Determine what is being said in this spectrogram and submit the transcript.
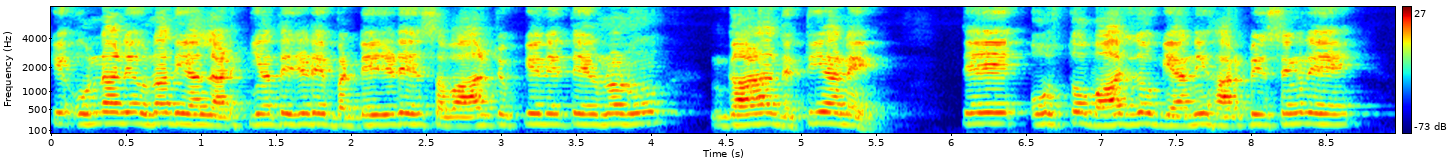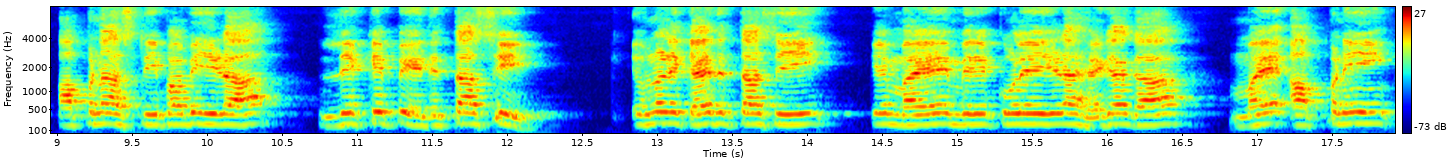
ਕਿ ਉਹਨਾਂ ਨੇ ਉਹਨਾਂ ਦੀਆਂ ਲੜਕੀਆਂ ਤੇ ਜਿਹੜੇ ਵੱਡੇ ਜਿਹੜੇ ਸਵਾਲ ਚੁੱਕੇ ਨੇ ਤੇ ਉਹਨਾਂ ਨੂੰ ਗਾਲਾਂ ਦਿੱਤੀਆਂ ਨੇ। ਤੇ ਉਸ ਤੋਂ ਬਾਅਦ ਜਦੋਂ ਗਿਆਨੀ ਹਰਪ੍ਰੀਤ ਸਿੰਘ ਨੇ ਆਪਣਾ ਅਸਤੀਫਾ ਵੀ ਜਿਹੜਾ ਲਿਖ ਕੇ ਭੇਜ ਦਿੱਤਾ ਸੀ, ਉਹਨਾਂ ਨੇ ਕਹਿ ਦਿੱਤਾ ਸੀ ਕਿ ਮੈਂ, ਮੇਰੇ ਕੋਲੇ ਜਿਹੜਾ ਹੈਗਾਗਾ, ਮੈਂ ਆਪਣੀ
